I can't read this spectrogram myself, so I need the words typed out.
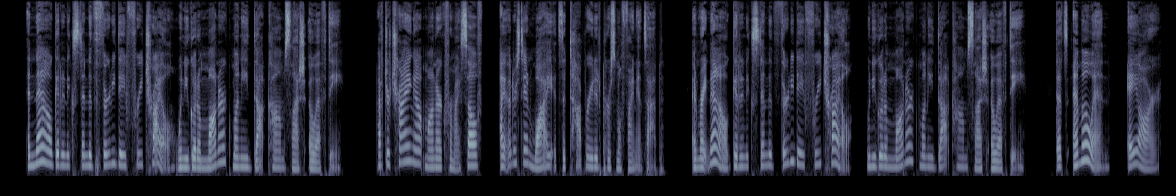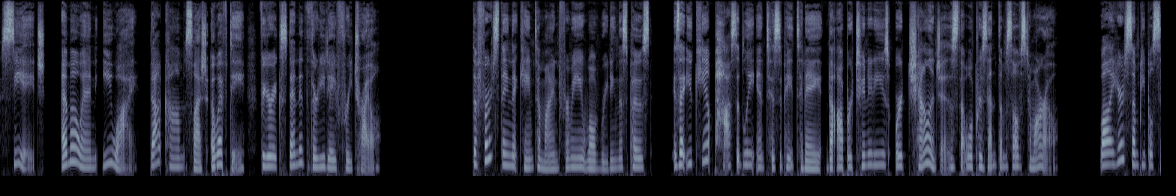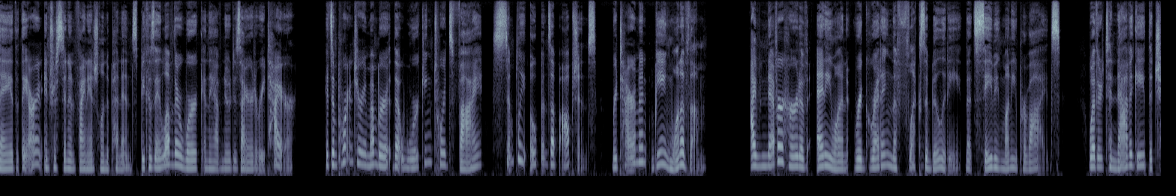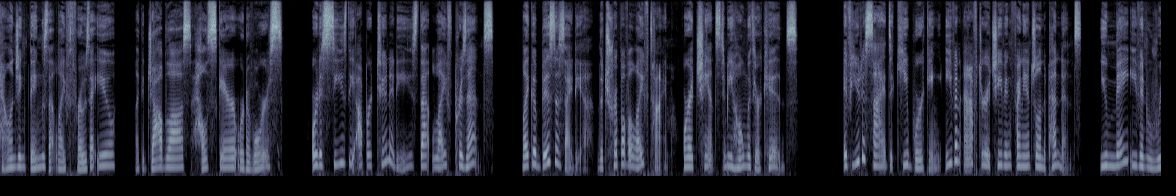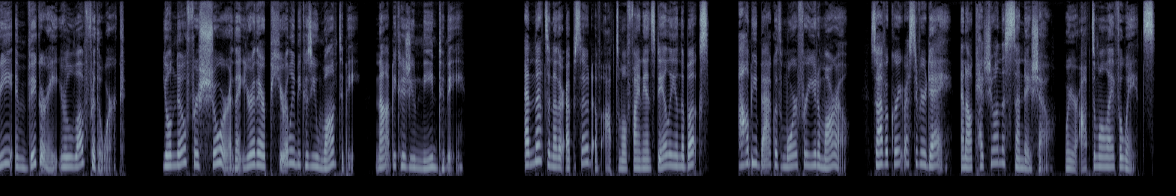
And now get an extended 30-day free trial when you go to monarchmoney.com/ofd. After trying out Monarch for myself, I understand why it's the top-rated personal finance app. And right now, get an extended 30-day free trial when you go to monarchmoney.com/ofd. That's M O N A R C H M O N E Y dot com slash OFD for your extended 30 day free trial. The first thing that came to mind for me while reading this post is that you can't possibly anticipate today the opportunities or challenges that will present themselves tomorrow. While I hear some people say that they aren't interested in financial independence because they love their work and they have no desire to retire, it's important to remember that working towards FI simply opens up options, retirement being one of them. I've never heard of anyone regretting the flexibility that saving money provides, whether to navigate the challenging things that life throws at you like a job loss, health scare, or divorce, or to seize the opportunities that life presents, like a business idea, the trip of a lifetime, or a chance to be home with your kids. If you decide to keep working even after achieving financial independence, you may even reinvigorate your love for the work. You'll know for sure that you're there purely because you want to be, not because you need to be. And that's another episode of Optimal Finance Daily in the books. I'll be back with more for you tomorrow. So have a great rest of your day, and I'll catch you on the Sunday show where your optimal life awaits.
